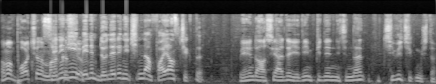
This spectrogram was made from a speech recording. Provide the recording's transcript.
Ama poğaçanın Senin markası iyi yok. benim dönerin içinden fayans çıktı. Benim de askerde yediğim pidenin içinden çivi çıkmıştı.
